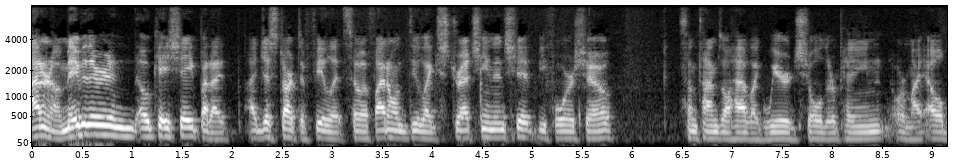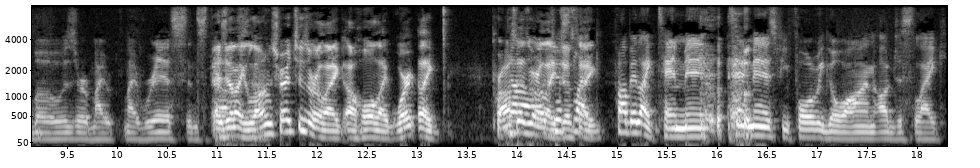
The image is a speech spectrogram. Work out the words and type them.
I don't know maybe they're in okay shape but I I just start to feel it. So if I don't do like stretching and shit before a show. Sometimes I'll have like weird shoulder pain or my elbows or my my wrists and stuff. is it like So- long stretches or like a whole like work like process no, or like just, like, probably like 10 minutes 10 minutes before we go on i'll just like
